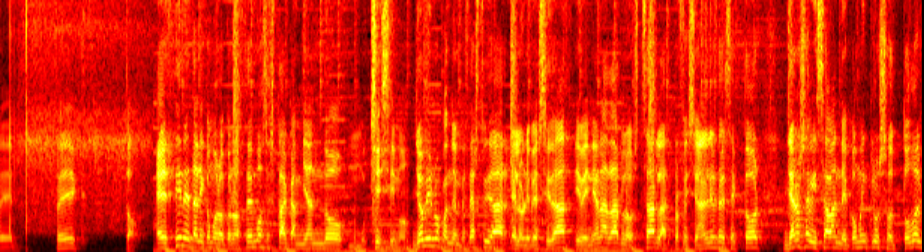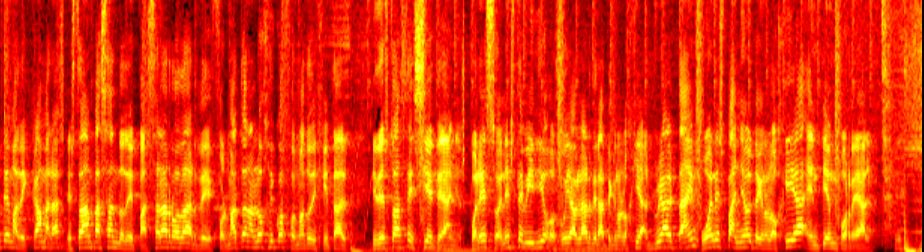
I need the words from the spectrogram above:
Perfecto. El cine tal y como lo conocemos está cambiando muchísimo. Yo mismo cuando empecé a estudiar en la universidad y venían a dar los charlas profesionales del sector, ya nos avisaban de cómo incluso todo el tema de cámaras estaban pasando de pasar a rodar de formato analógico a formato digital. Y de esto hace 7 años. Por eso en este vídeo os voy a hablar de la tecnología real time o en español tecnología en tiempo real.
